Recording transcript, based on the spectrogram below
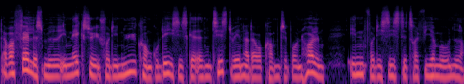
Der var fællesmøde i Næksø for de nye kongolesiske adventistvenner, der var kommet til Bornholm inden for de sidste 3-4 måneder.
